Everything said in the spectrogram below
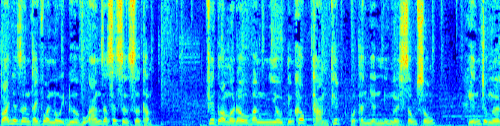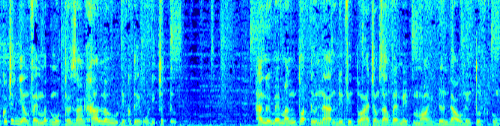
Tòa nhân dân thành phố Hà Nội đưa vụ án ra xét xử sơ thẩm. Phiên tòa mở đầu bằng nhiều tiếng khóc thảm thiết của thân nhân những người xấu số, khiến cho người có trách nhiệm phải mất một thời gian khá lâu để có thể ổn định trật tự. Hai người may mắn thoát tử nạn đến phiên tòa trong dáng vẻ mệt mỏi, đớn đau đến tột cùng.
